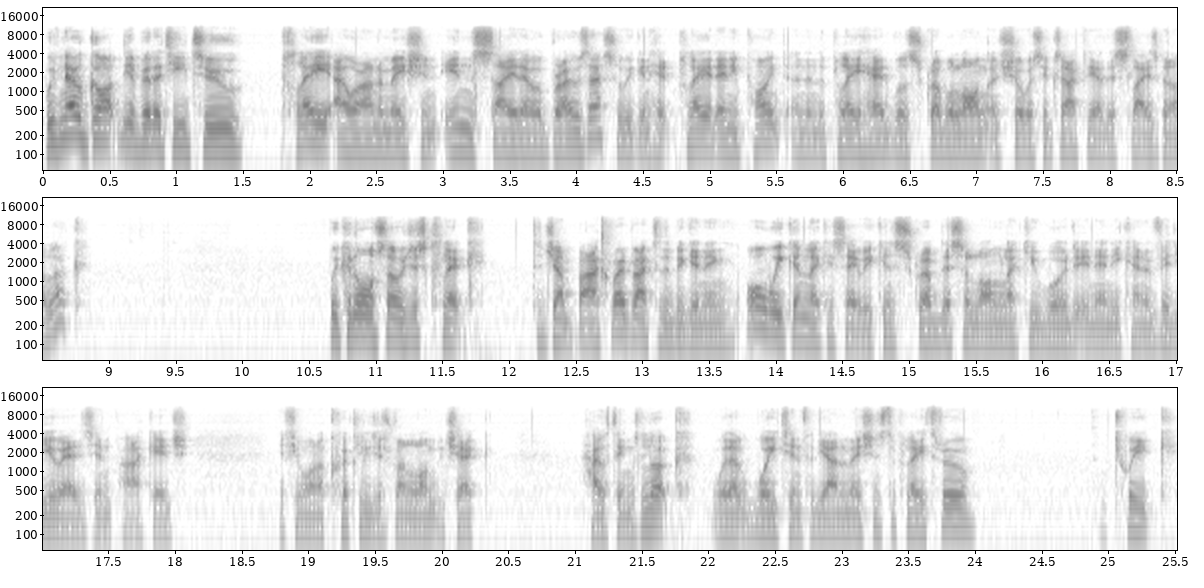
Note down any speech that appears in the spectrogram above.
We've now got the ability to play our animation inside our browser so we can hit play at any point and then the playhead will scrub along and show us exactly how this slide is going to look. We can also just click to jump back right back to the beginning or we can like I say we can scrub this along like you would in any kind of video editing package if you want to quickly just run along to check how things look without waiting for the animations to play through and tweak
